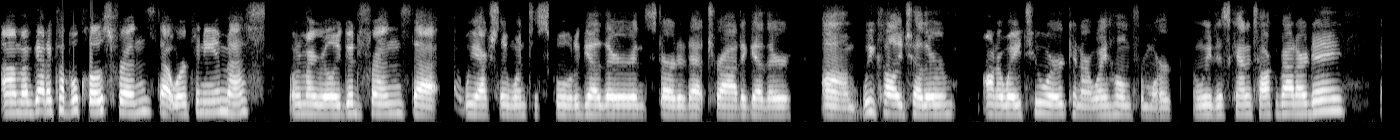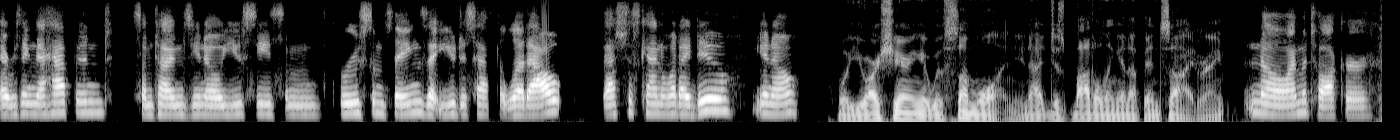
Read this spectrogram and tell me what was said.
Um, I've got a couple close friends that work in EMS one of my really good friends that we actually went to school together and started at TRA together. Um, we call each other on our way to work and our way home from work, and we just kind of talk about our day, everything that happened. Sometimes, you know, you see some gruesome things that you just have to let out. That's just kind of what I do, you know. Well, you are sharing it with someone. You're not just bottling it up inside, right? No, I'm a talker.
